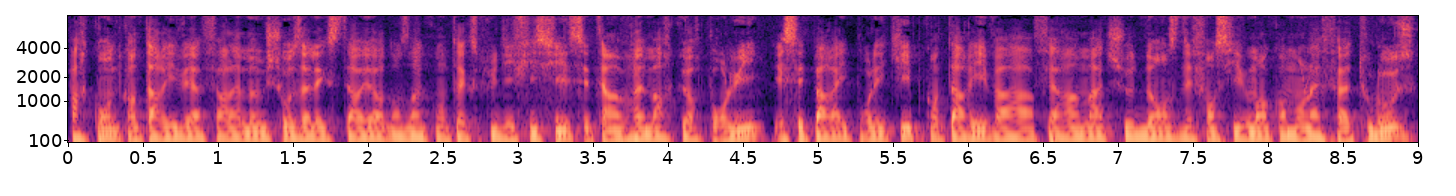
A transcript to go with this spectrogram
Par contre, quand tu arrivais à faire la même chose à l'extérieur dans un contexte plus difficile, c'était un vrai marqueur pour lui. Et c'est pareil pour l'équipe. Quand tu arrives à faire un match dense défensivement comme on l'a fait à Toulouse,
